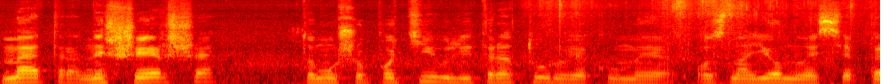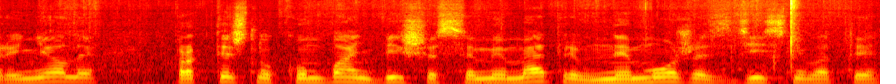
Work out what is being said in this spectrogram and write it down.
метра, не ширше, тому що по тій літературу, яку ми ознайомилися, перейняли, практично комбайн більше 7 метрів не може здійснювати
